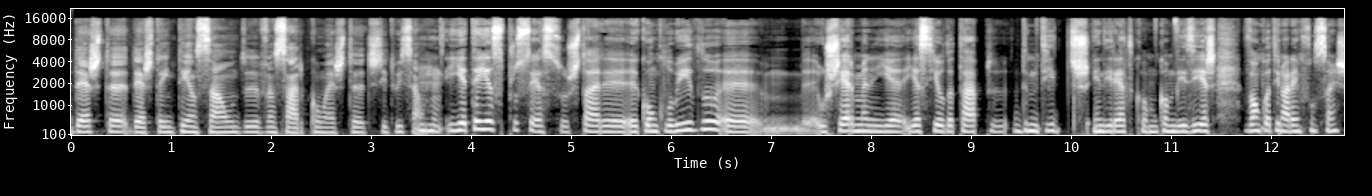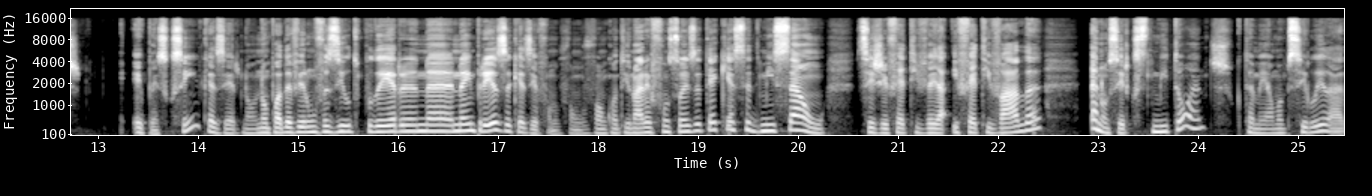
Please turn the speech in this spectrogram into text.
desta, desta intenção de avançar com esta destituição. Uhum. E até esse processo estar uh, concluído, uh, o Sherman e a, e a CEO da TAP, demitidos em direto, como, como dizias, vão continuar em funções? Eu penso que sim, quer dizer, não, não pode haver um vazio de poder na, na empresa, quer dizer, vão, vão, vão continuar em funções até que essa demissão seja efetiva, efetivada, a não ser que se demitam antes, que também é uma possibilidade.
